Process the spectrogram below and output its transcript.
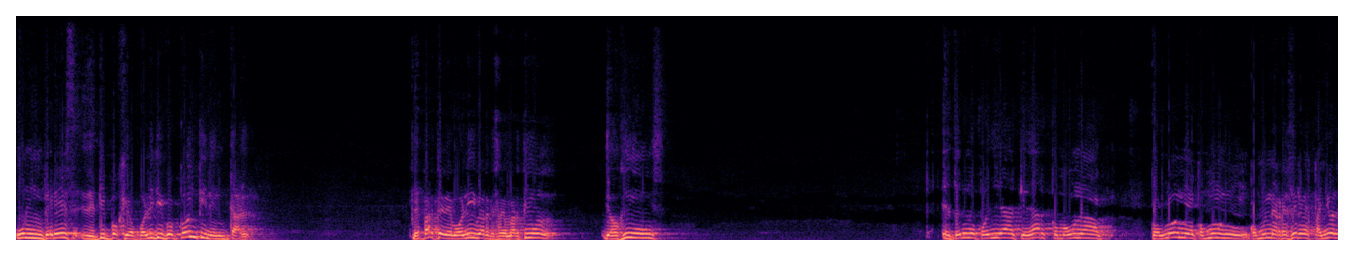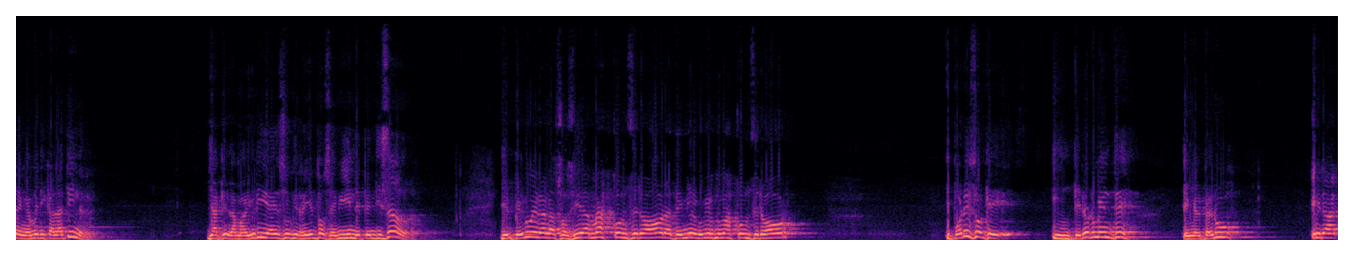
Un interés de tipo geopolítico continental de parte de Bolívar, de San Martín, de O'Higgins, el Perú no podía quedar como una colonia, como, como una reserva española en América Latina, ya que la mayoría de esos virreinatos se había independizado. Y el Perú era la sociedad más conservadora, tenía el gobierno más conservador, y por eso que interiormente en el Perú era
